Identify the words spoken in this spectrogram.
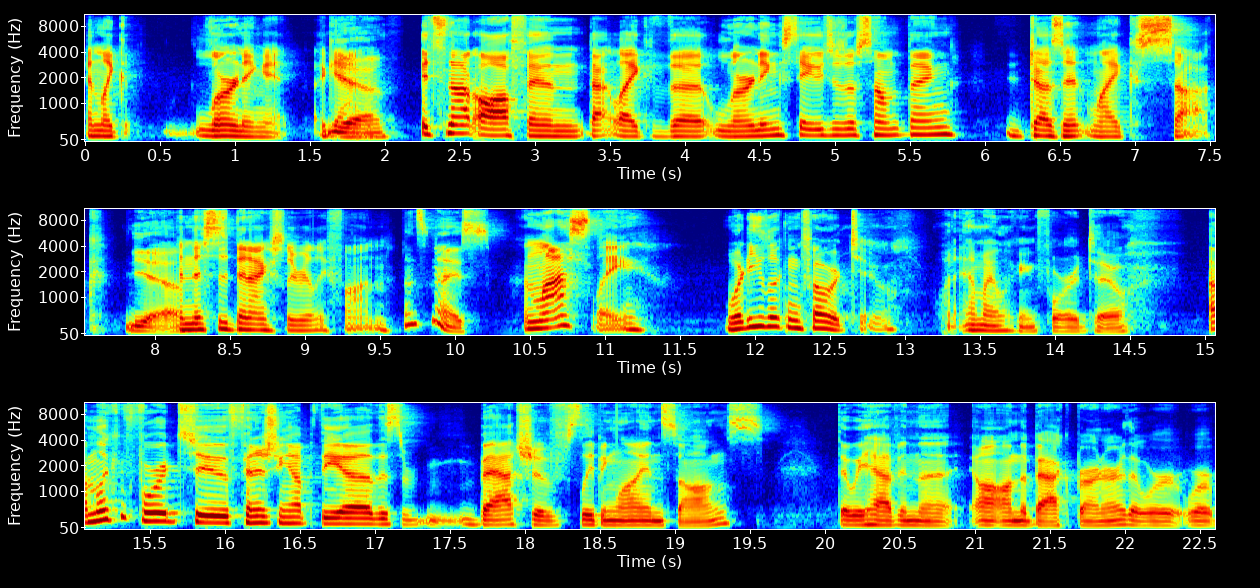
and like learning it again. Yeah. It's not often that like the learning stages of something doesn't like suck. Yeah. And this has been actually really fun. That's nice. And lastly, what are you looking forward to? What am I looking forward to? I'm looking forward to finishing up the uh, this batch of Sleeping Lion songs that we have in the uh, on the back burner that we're we're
